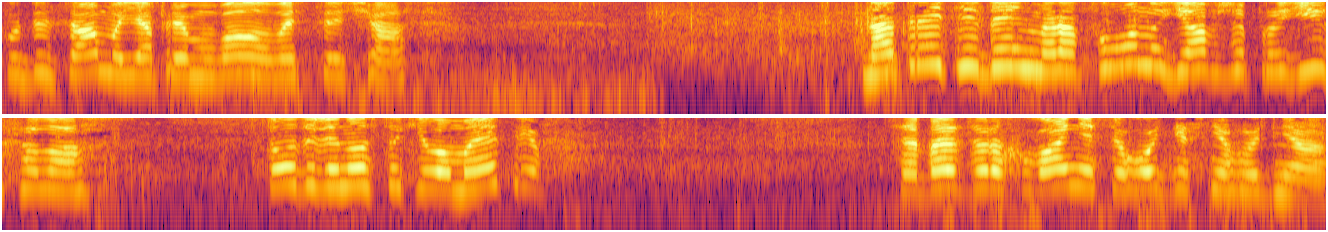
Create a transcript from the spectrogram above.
куди саме я прямувала весь цей час. На третій день марафону я вже проїхала 190 кілометрів. Це без урахування сьогоднішнього дня.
